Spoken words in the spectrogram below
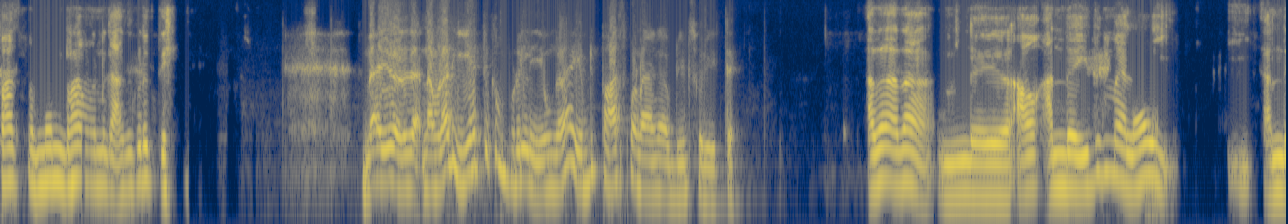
பாஸ் பண்ணுன்றான் அவனுக்கு. அது கூட தெரியும் நம்மளால ஏத்துக்க முடியல. இவங்க எப்படி பாஸ் பண்ணாங்க அப்படின்னு சொல்லிட்டு. அதான் அதான். இந்த அந்த இது மேல அந்த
